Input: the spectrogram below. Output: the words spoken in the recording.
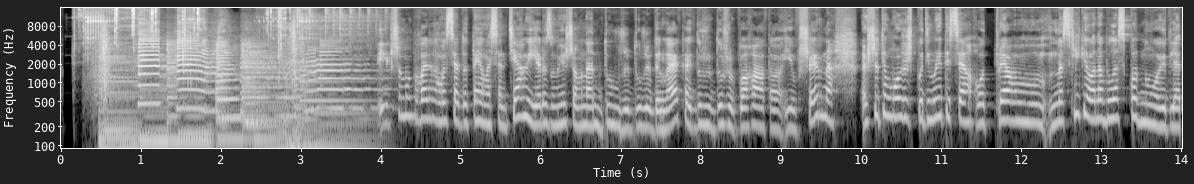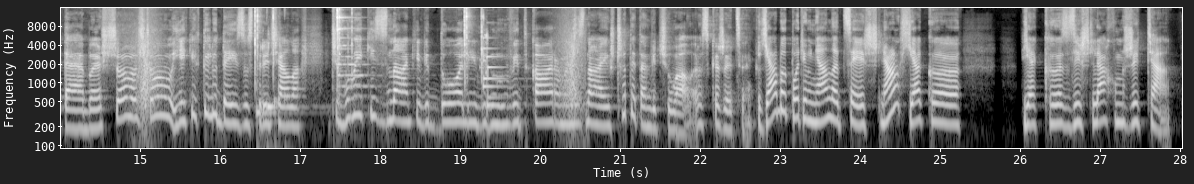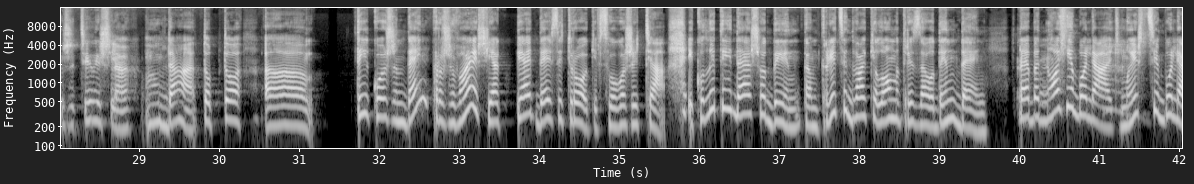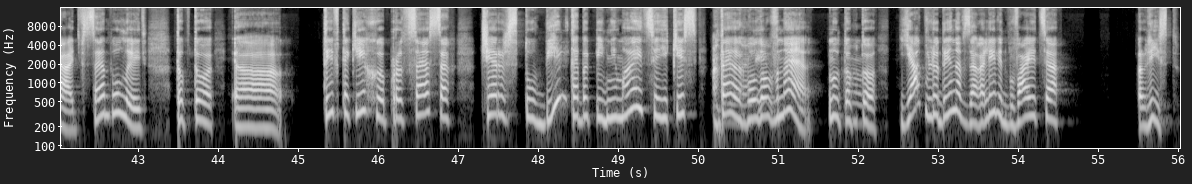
Якщо ми повернемося до теми Сантьяго, я розумію, що вона дуже дуже далека і дуже дуже багато і обширна. Що ти можеш поділитися? От прям наскільки вона була складною для тебе? Що, що яких ти людей зустрічала? Чи були якісь знаки від долі, від, від карми? Не знаю, що ти там відчувала? Розкажи це. Я би порівняла цей шлях як, е, як зі шляхом життя. Життєвий шлях. М. Да, тобто е, ти кожен день проживаєш як 5-10 років свого життя. І коли ти йдеш один, там 32 кілометри за один день. В тебе ноги болять, мишці болять, все болить. Тобто е, ти в таких процесах через ту біль в тебе піднімається якесь те головне. Ну тобто, як в людини взагалі відбувається ріст?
